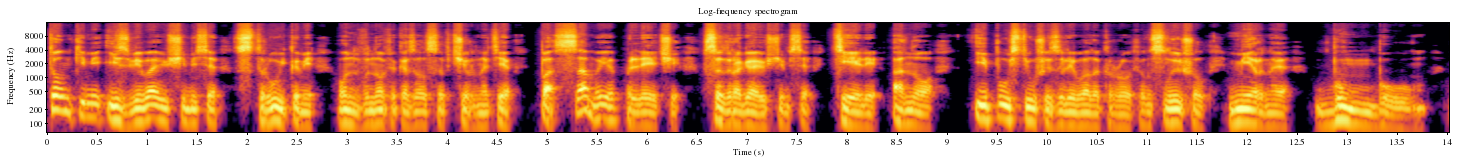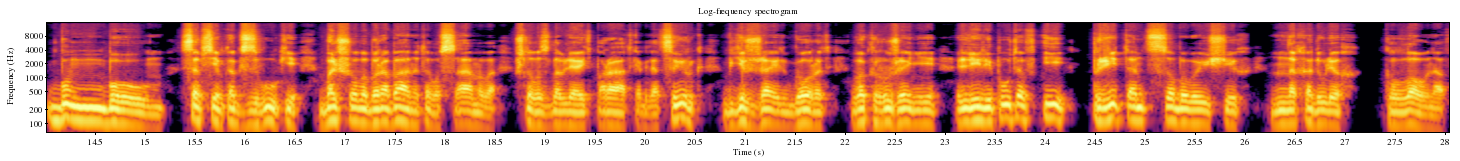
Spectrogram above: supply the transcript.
тонкими извивающимися струйками. Он вновь оказался в черноте, по самые плечи, в содрогающемся теле оно. И пусть уши заливала кровь, он слышал мерное бум-бум, бум-бум, совсем как звуки большого барабана того самого, что возглавляет парад, когда цирк въезжает в город в окружении лилипутов и пританцовывающих на ходулях клоунов.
